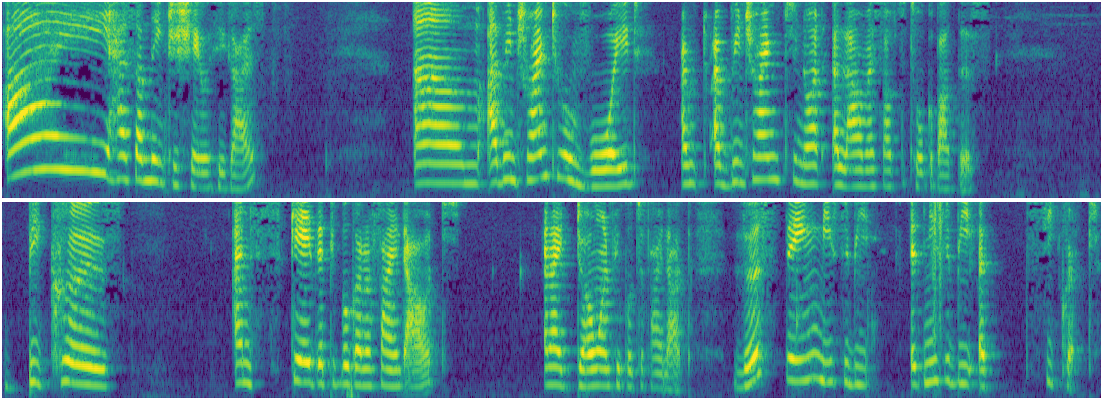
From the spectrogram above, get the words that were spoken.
I have something to share with you guys. Um, I've been trying to avoid. I'm, I've been trying to not allow myself to talk about this because I'm scared that people are gonna find out, and I don't want people to find out. This thing needs to be. It needs to be a secret.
